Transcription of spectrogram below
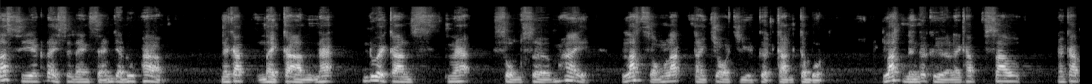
รัสเซียก็ได้แสดงแสนยานุภาพนะครับในการนะด้วยการนะส่งเสริมให้ รัฐสองรัฐในจอร์เจียเกิดการกรบฏ รัฐหนึ่งก็คืออะไรครับเซานะครับ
